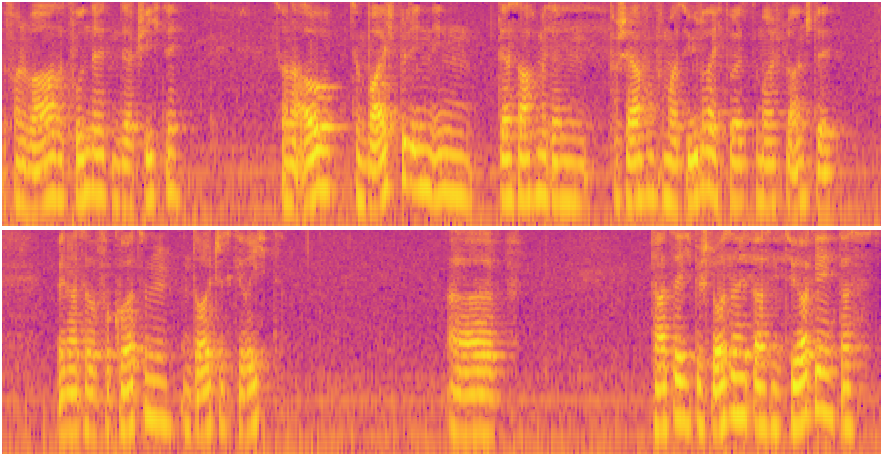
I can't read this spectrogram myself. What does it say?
davon war oder gefunden hat in der Geschichte, sondern auch zum Beispiel in, in der Sache mit der Verschärfung vom Asylrecht, wo jetzt zum Beispiel ansteht. Wenn also vor kurzem ein deutsches Gericht äh, tatsächlich beschlossen hat, dass ein Türke, dass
